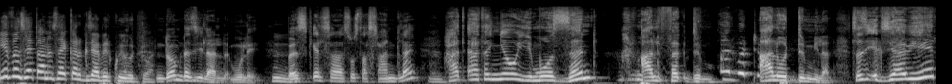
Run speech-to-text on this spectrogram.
even ሰይጣንን ሳይቀር እግዚአብሔር እኮ ይወደዋል። እንደውም እንደዚህ ይላል ሙሌ በሕዝቅኤል 33 11 ላይ ኃጢአተኛው ይሞት ዘንድ አልፈቅድም አልወድም። ይላል። ስለዚህ እግዚአብሔር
